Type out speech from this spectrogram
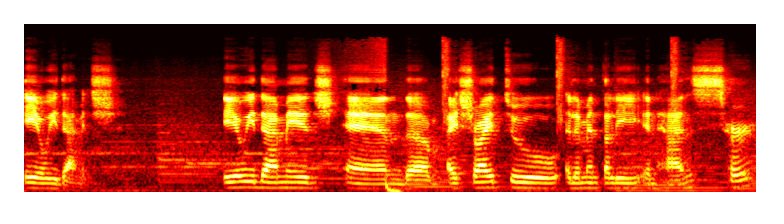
AoE damage. AoE damage and um, I tried to elementally enhance her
